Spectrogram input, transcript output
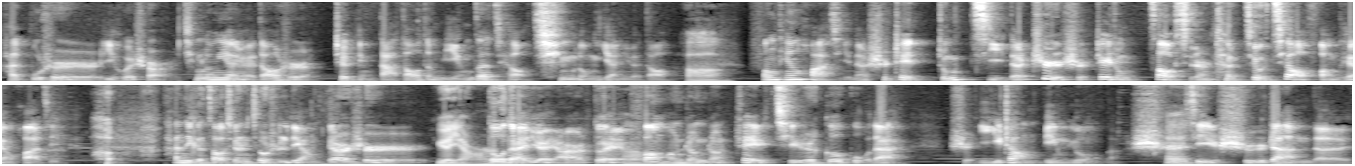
还不是一回事儿。青龙偃月刀是这柄大刀的名字叫青龙偃月刀，啊，方天画戟呢是这种戟的制式，这种造型呢就叫方天画戟。它那个造型就是两边是月牙儿。都带月牙儿，对，嗯。方方正正。这其实搁古代是仪仗兵用的，实际实战的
